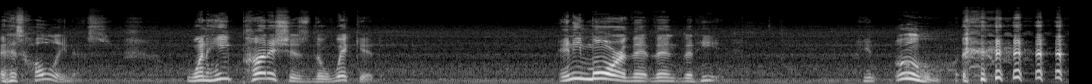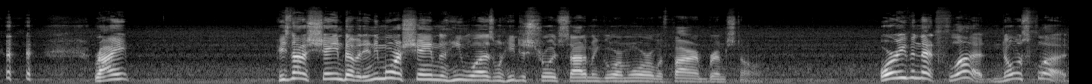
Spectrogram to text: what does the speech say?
and his holiness. When he punishes the wicked any more than, than, than he, he ooh, right? He's not ashamed of it any more ashamed than he was when he destroyed Sodom and Gomorrah with fire and brimstone or even that flood, Noah's flood.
